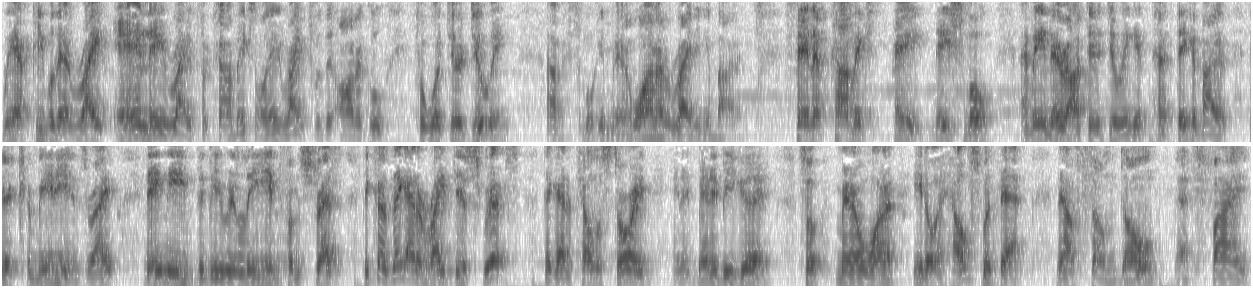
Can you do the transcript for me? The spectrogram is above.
We have people that write and they write for comics or they write for the article for what they're doing uh, smoking marijuana, writing about it. Stand up comics, hey, they smoke. I mean, they're out there doing it. Think about it. They're comedians, right? They need to be relieved from stress because they got to write their scripts. They got to tell a story, and it better be good. So, marijuana, you know, it helps with that. Now, some don't. That's fine.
